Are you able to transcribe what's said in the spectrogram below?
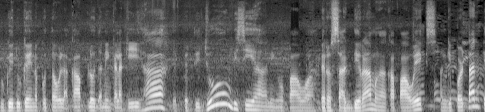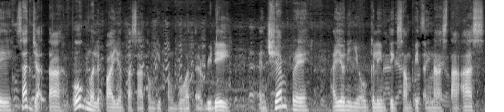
dugay-dugay na punta wala ka-upload aning kalakiha. Depende jung bisiha aning upawa. Pero sagdira mga kapawiks, ang importante sadya ta ug malipayon ta sa atong gipang buhat everyday. And syempre, ayaw ninyo og kalimtig sampit ang naas taas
